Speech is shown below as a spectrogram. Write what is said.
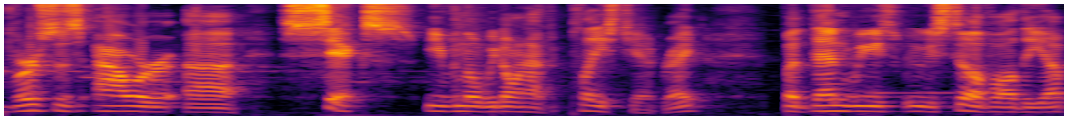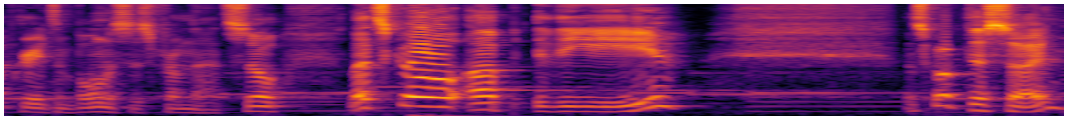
versus our uh, six, even though we don't have it placed yet, right? But then we, we still have all the upgrades and bonuses from that. So let's go up the... Let's go up this side.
